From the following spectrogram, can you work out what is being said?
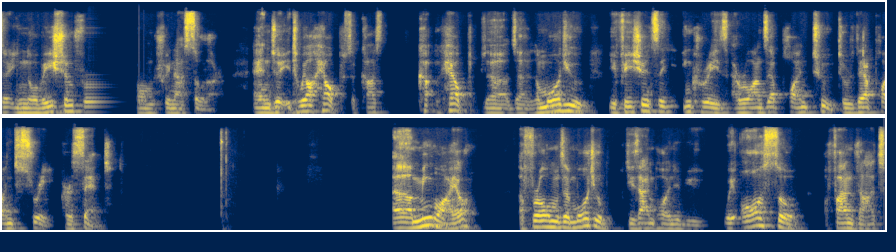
the innovation from Trina Solar. And it will help the cost, help the, the, the, module efficiency increase around 0.2 to 0.3%. Uh, meanwhile, from the module design point of view, we also found that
